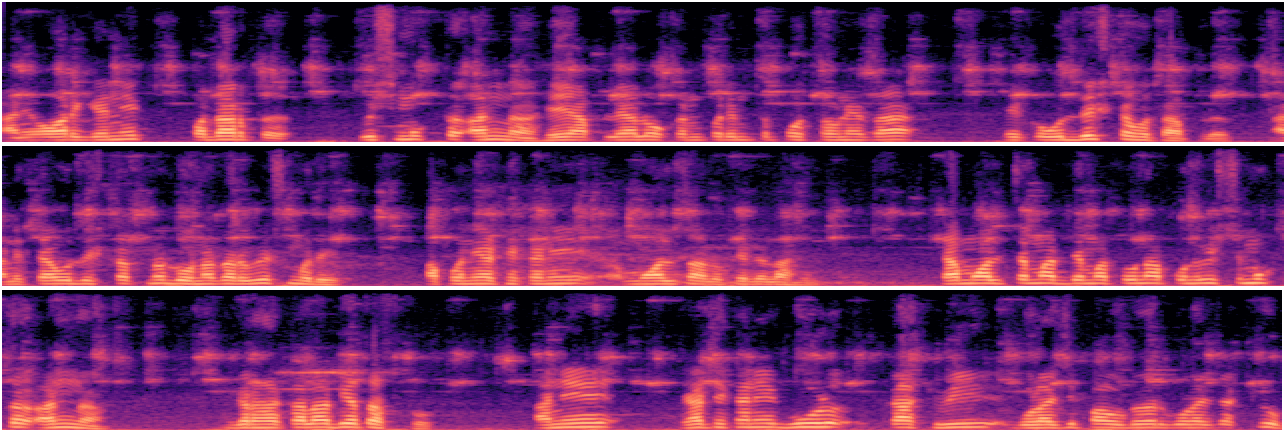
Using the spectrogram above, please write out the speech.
आणि ऑर्गॅनिक पदार्थ विषमुक्त अन्न हे आपल्या लोकांपर्यंत पोहोचवण्याचा एक उद्दिष्ट होतं आपलं. आणि त्या उद्दिष्टातनं दोन हजार वीसमध्ये आपण या ठिकाणी मॉल चालू केलेला आहे. ह्या मॉलच्या माध्यमातून आपण विषमुक्त अन्न ग्राहकाला देत असतो. आणि या ठिकाणी गुळ काकवी गुळाची पावडर गुळाच्या क्यूब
